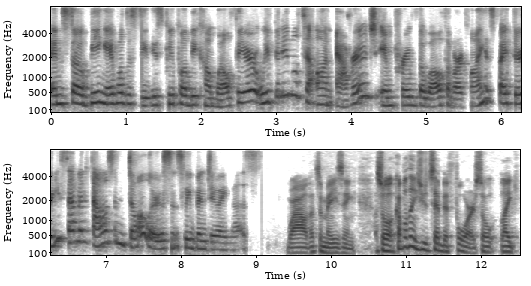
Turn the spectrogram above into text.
And so being able to see these people become wealthier, we've been able to, on average, improve the wealth of our clients by $37,000 since we've been doing this. Wow, that's amazing. So a couple things you'd said before. So like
